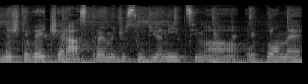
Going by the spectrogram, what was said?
e, nešto veće rasprave među sudionicima o tome e,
